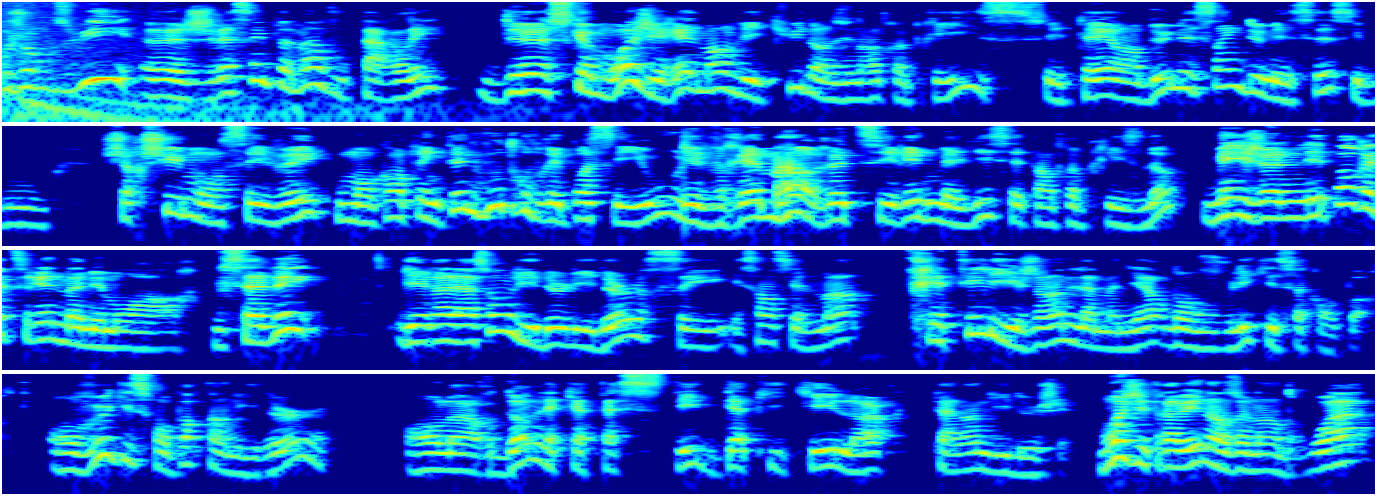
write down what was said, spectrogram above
Aujourd'hui, euh, je vais simplement vous parler de ce que moi j'ai réellement vécu dans une entreprise. C'était en 2005-2006 et vous cherchez mon CV ou mon compte LinkedIn, vous ne trouverez pas c'est où. J'ai vraiment retiré de ma vie cette entreprise-là, mais je ne l'ai pas retiré de ma mémoire. Vous savez, les relations leader-leader, c'est essentiellement traiter les gens de la manière dont vous voulez qu'ils se comportent. On veut qu'ils se comportent en leader, on leur donne la capacité d'appliquer leur talent de leadership. Moi, j'ai travaillé dans un endroit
